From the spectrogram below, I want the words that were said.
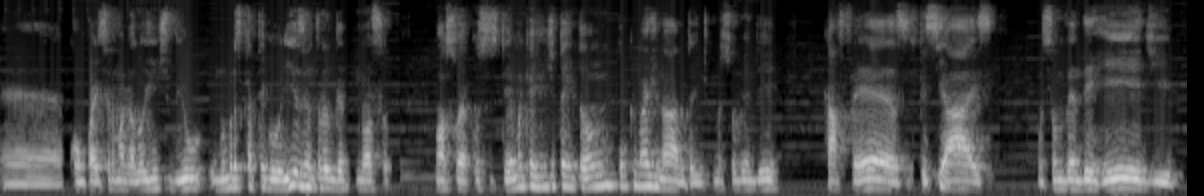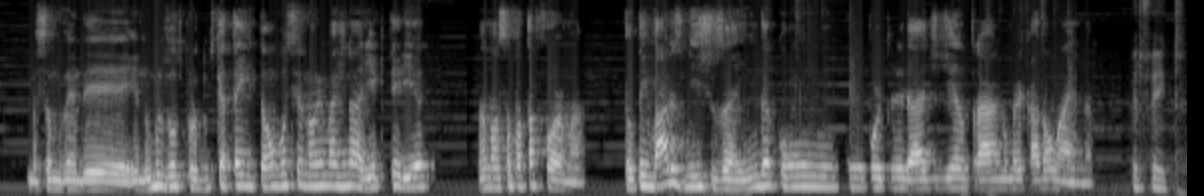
É, com o parceiro Magalu, a gente viu inúmeras categorias entrando dentro do nosso, nosso ecossistema que a gente até então um pouco imaginava. Então a gente começou a vender cafés especiais, começamos a vender rede, começamos a vender inúmeros outros produtos que até então você não imaginaria que teria na nossa plataforma. Então tem vários nichos ainda com, com oportunidade de entrar no mercado online, né? Perfeito.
